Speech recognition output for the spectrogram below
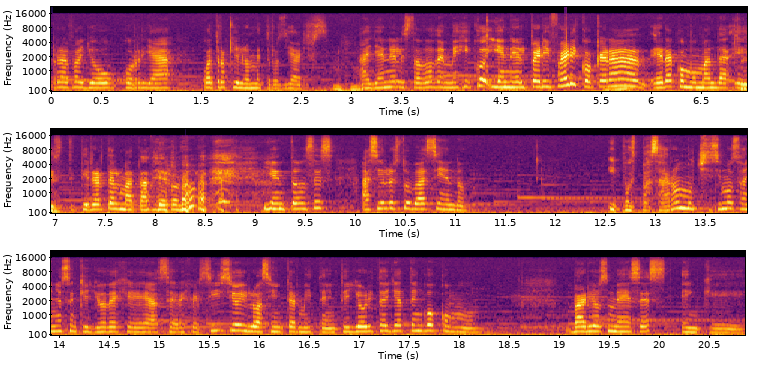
Rafa, yo corría cuatro kilómetros diarios uh -huh. allá en el Estado de México y en el periférico, que era, uh -huh. era como manda, sí. este, tirarte al matadero, ¿no? y entonces así lo estuve haciendo. Y pues pasaron muchísimos años en que yo dejé hacer ejercicio y lo hacía intermitente. Y ahorita ya tengo como varios meses en que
